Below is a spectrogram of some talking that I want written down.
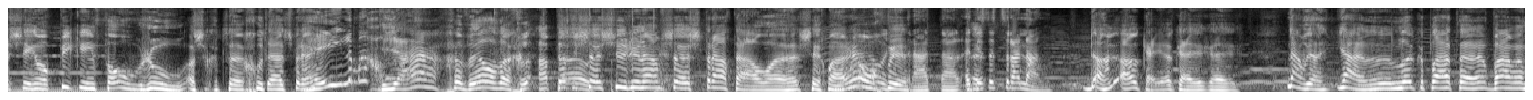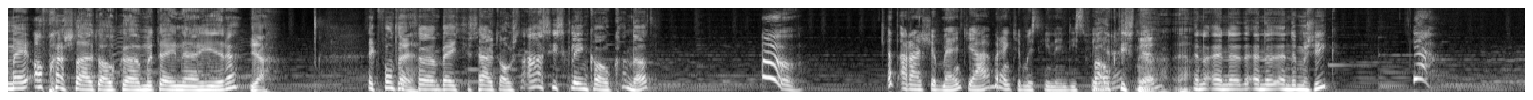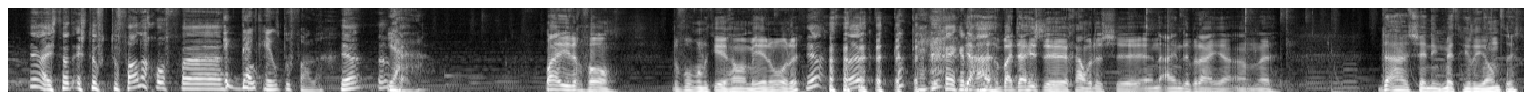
Mooie single, Peking Foru, als ik het eh, goed uitspreek. Helemaal goed. Ja, geweldig. Dat is uh, Surinaamse straattaal, uh, zeg maar, Nou, ongeveer. straattaal. Het is het Stranang. Nou, Oké, oké, oké. Nou ja, ja, een leuke plaat uh, waar we mee af gaan sluiten ook uh, meteen, uh, heren. Ja. Ik vond het een beetje Zuidoost-Azisch klinken ook. Kan dat? Oh. Het arrangement, ja, brengt je misschien in die sfeer. Maar ook die stem ja, ja. En, en, en, en de muziek? Ja. Is dat is to toevallig? Of, Ik denk heel toevallig. Ja? Okay. Ja. Maar in ieder geval, de volgende keer gaan we meer horen. Ja, leuk. Okay. Ja, bij deze gaan we dus uh, een einde breien aan uh, de uitzending met Heliante.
